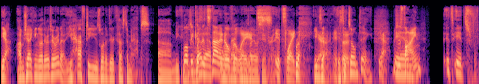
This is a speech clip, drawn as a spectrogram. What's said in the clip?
Yeah, I'm checking on their website right now. You have to use one of their custom apps. Um, you can Well, use because it's not an overlay. It's, it's like right, yeah, exactly. It's, a- its own thing. yeah, which is fine. It's it's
